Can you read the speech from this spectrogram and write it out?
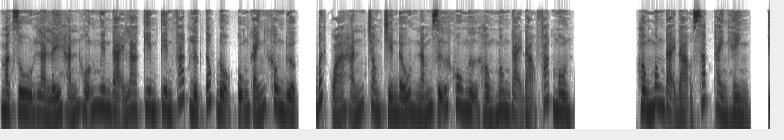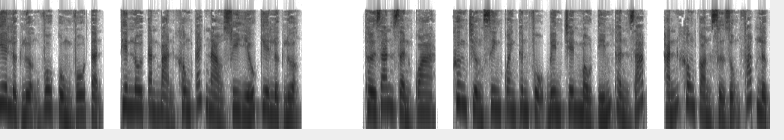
mặc dù là lấy hắn hỗn nguyên đại la kim tiên pháp lực tốc độ cũng gánh không được, bất quá hắn trong chiến đấu nắm giữ khu ngự hồng mông đại đạo pháp môn. Hồng mông đại đạo sắp thành hình, kia lực lượng vô cùng vô tận, thiên lôi căn bản không cách nào suy yếu kia lực lượng. Thời gian dần qua, khương trường sinh quanh thân phụ bên trên màu tím thần giáp, hắn không còn sử dụng pháp lực,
